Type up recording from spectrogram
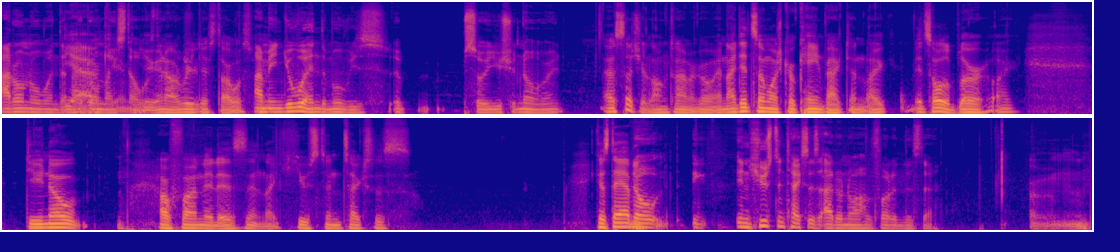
I don't know when. The, I don't like Star Wars. You're not really a Star Wars. I mean, you were in the movies, uh, so you should know, right? That was such a long time ago, and I did so much cocaine back then. Like it's all a blur. Like, do you know how fun it is in like Houston, Texas? Because they have No, in Houston, Texas, I don't know how fun it is there. Um,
